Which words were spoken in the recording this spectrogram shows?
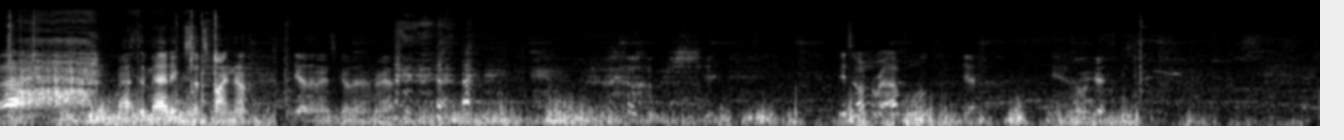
ah, Mathematics. That's fine though. Yeah, then I just gotta unwrap it. Oh shit. It's unraveled. Yeah. Yeah. Oh, we're good. If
